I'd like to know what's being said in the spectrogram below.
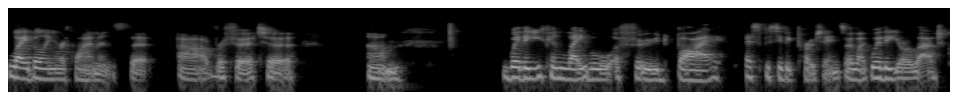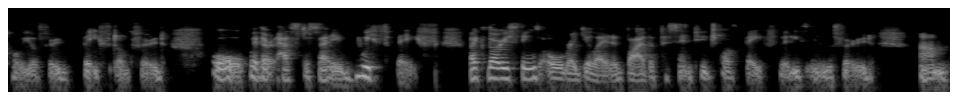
labeling requirements that uh, refer to um, whether you can label a food by a specific protein. So, like whether you're allowed to call your food beef dog food or whether it has to say with beef, like those things are all regulated by the percentage of beef that is in the food. Um,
